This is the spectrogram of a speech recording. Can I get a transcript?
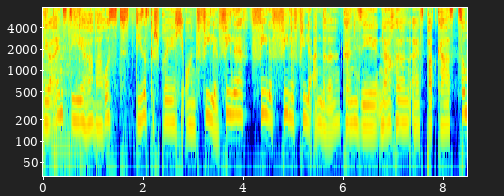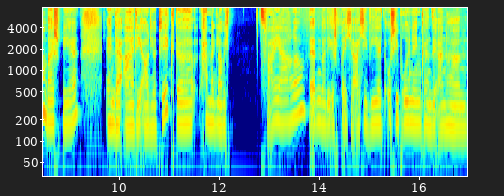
Radio 1, die Hörbar Rust. Dieses Gespräch und viele, viele, viele, viele, viele andere können Sie nachhören als Podcast, zum Beispiel in der ARD Audiothek. Da haben wir, glaube ich, zwei Jahre werden da die Gespräche archiviert. Uschi Brüning können Sie anhören.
